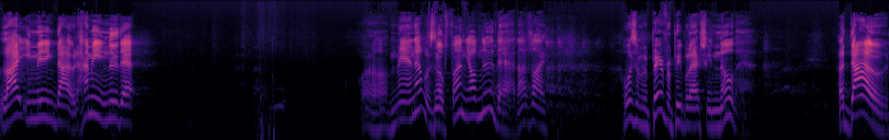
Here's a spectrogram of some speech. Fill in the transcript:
Light emitting diode. How many knew that? Well, man, that was no fun. Y'all knew that. I was like, I wasn't prepared for people to actually know that. A diode,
